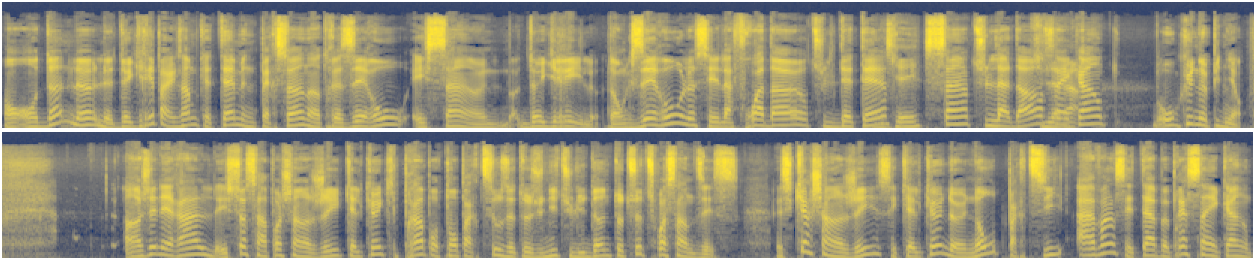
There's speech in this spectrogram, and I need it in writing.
on, on donne là, le degré, par exemple, que t'aimes une personne entre 0 et 100 un degré. Là. Donc 0, là, c'est la froideur, tu le détestes. OK. 100, tu l'adores. Tu l'adores. 50, aucune opinion. En général, et ça, ça n'a pas changé, quelqu'un qui prend pour ton parti aux États-Unis, tu lui donnes tout de suite 70. Mais ce qui a changé, c'est quelqu'un d'un autre parti, avant c'était à peu près 50.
